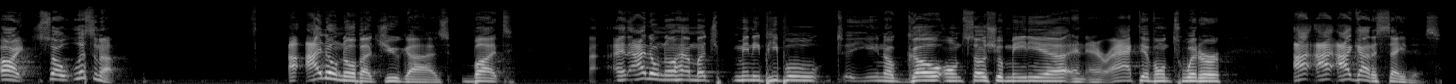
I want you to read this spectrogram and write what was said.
All right, so listen up. I, I don't know about you guys, but and I don't know how much many people you know go on social media and are active on Twitter. I, I, I got to say this.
